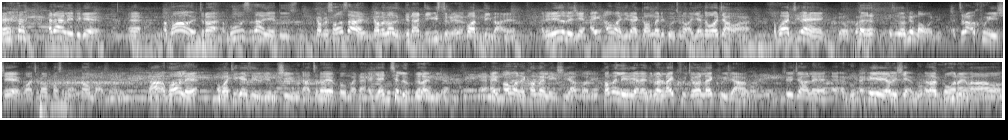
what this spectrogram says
အဲ့ဒါလေးတကယ်အဲအကွာကျွန်တော်အခုစစရဲ့သူကမ္ဘာဆောင်စားကမ္ဘာဆောင်ဂရာတီဗီဆိုတယ်ကွာသိပါတယ်အဲဒီနေ့ဆိုလို့ရှိရင်အဲ့အောက်မှာရေးတဲ့ comment ကိုကျွန်တော်အရင်တော့ကြောက်သွားအကွာကြည့်လိုက်ရင်ဆိုဖြစ်မှာပေါ့လေကျွန်တော်အခု share ကွာကျွန်တော် personal account ပါဆိုတော့လေဒါအကွာလည်းဘာမှထိခိုက်စေလို့မရှိဘူးဒါကျွန်တော်ရဲ့ပုံမှန်တိုင်းအရင်ချစ်လို့ပြောလိုက်မိတာအဲအဲ့အောက်မှာလည်း comment လေးရှိရပေါ့လေ comment လေးတွေကလည်းသူတို့ like ခုကျွန်တော် like ခုကြတာပေါ့ဆိုကြလဲအခုအဲ့ရရောက်လို့ရှိရင်အခုအဲ့တော့ကော်နိုင်မလားပေါ့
